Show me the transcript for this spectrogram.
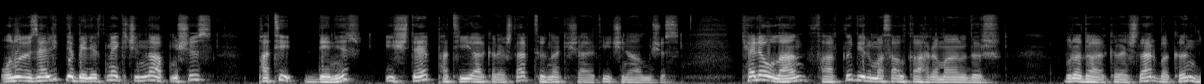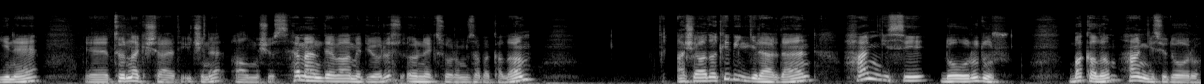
onu özellikle belirtmek için ne yapmışız? Pati denir. İşte patiyi arkadaşlar tırnak işareti içine almışız. Keloğlan farklı bir masal kahramanıdır. Burada arkadaşlar bakın yine e, tırnak işareti içine almışız. Hemen devam ediyoruz. Örnek sorumuza bakalım. Aşağıdaki bilgilerden hangisi doğrudur? Bakalım hangisi doğru?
